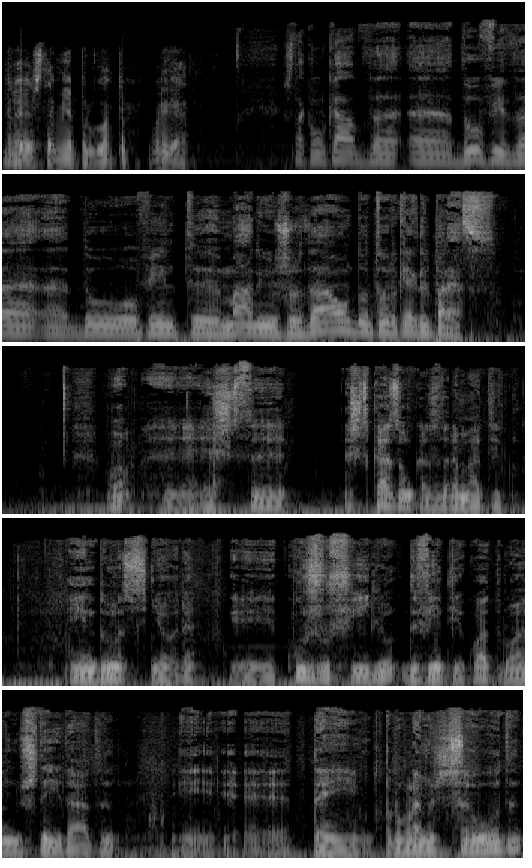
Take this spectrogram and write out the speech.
Era esta a minha pergunta. Obrigado. Está colocada a dúvida do ouvinte Mário Jordão. Doutor, o que é que lhe parece? Bom, este, este caso é um caso dramático de uma senhora cujo filho, de 24 anos de idade, tem problemas de saúde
